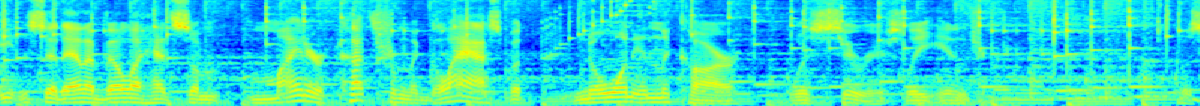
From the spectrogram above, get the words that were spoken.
Eaton said Annabella had some minor cuts from the glass, but no one in the car was seriously injured. It was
